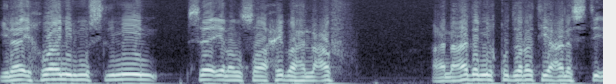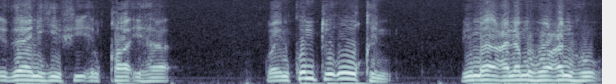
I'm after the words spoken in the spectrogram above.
إلى إخواني المسلمين سائلا صاحبها العفو عن عدم قدرتي على استئذانه في إلقائها وإن كنت أوقن بما أعلمه عنه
